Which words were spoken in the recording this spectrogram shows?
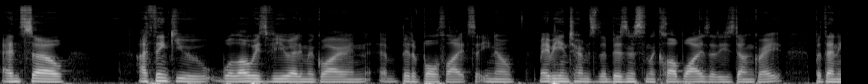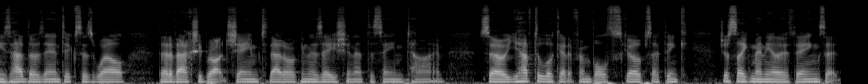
And so I think you will always view Eddie McGuire in a bit of both lights. That you know, maybe in terms of the business and the club wise, that he's done great, but then he's had those antics as well that have actually brought shame to that organization at the same time. So you have to look at it from both scopes. I think, just like many other things, that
